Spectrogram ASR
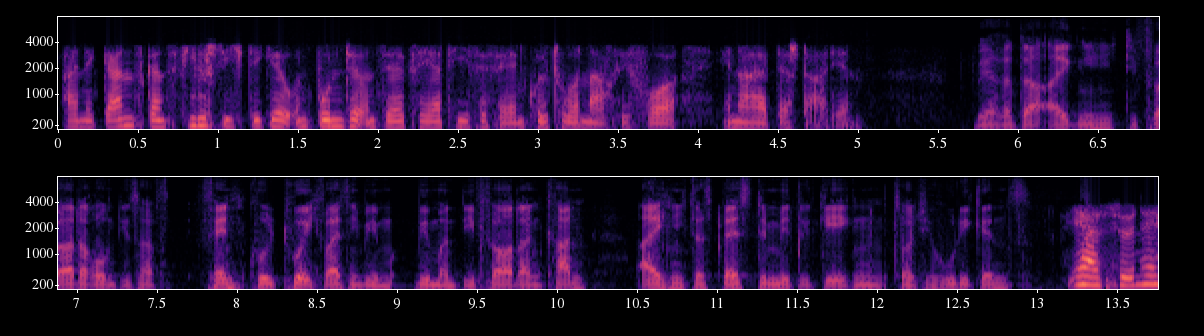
eine ganz, ganz vielschichtige und bunte und sehr kreative Fankultur nach wie vor innerhalb der Stadien wäre da eigentlich nicht die Förderung dieser Fankultur, ich weiß nicht, wie, wie man die fördern kann, eigentlich nicht das beste Mittel gegen solche Hooligans? Ja, schöne,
